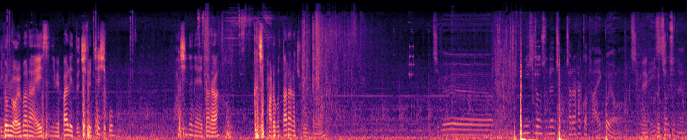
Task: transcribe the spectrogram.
이걸 얼마나 에이스님이 빨리 눈치를 채시고 하시느냐에 따라 같이 발업은 따라가 주고 있네요. 지금 피니시 선수는 정찰을 할 거 다 했고요. 지금 네, 에이스 그렇죠. 선수는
